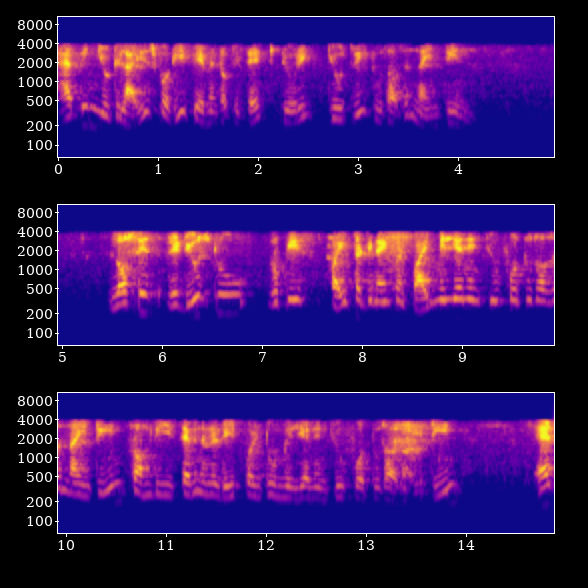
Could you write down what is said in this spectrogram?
have been utilized for repayment of the debt during Q3 2019. Losses reduced to rupees 539.5 million in Q4 2019 from the 708.2 million in Q4 2018. As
